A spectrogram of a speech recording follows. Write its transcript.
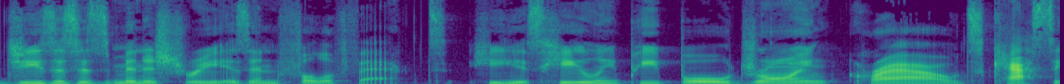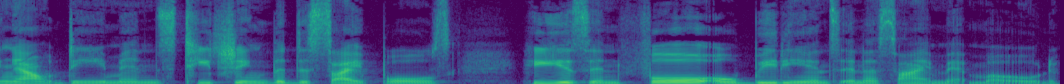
Jesus' ministry is in full effect. He is healing people, drawing crowds, casting out demons, teaching the disciples. He is in full obedience and assignment mode.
